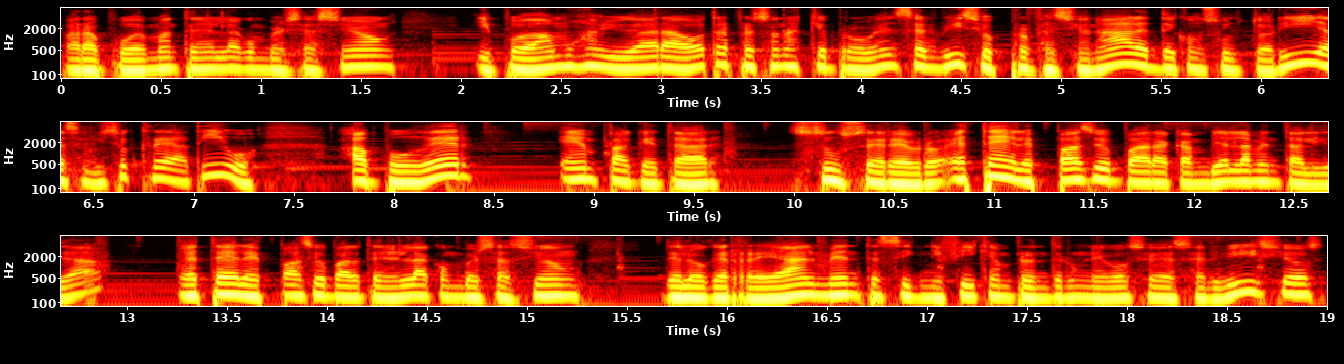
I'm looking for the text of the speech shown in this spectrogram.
para poder mantener la conversación y podamos ayudar a otras personas que proveen servicios profesionales de consultoría, servicios creativos, a poder empaquetar su cerebro. Este es el espacio para cambiar la mentalidad. Este es el espacio para tener la conversación de lo que realmente significa emprender un negocio de servicios.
